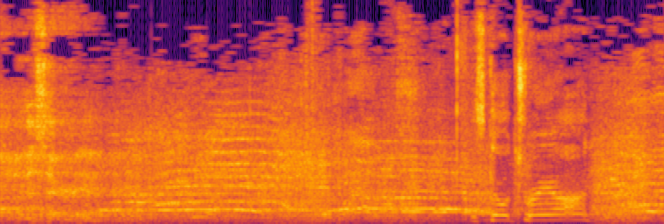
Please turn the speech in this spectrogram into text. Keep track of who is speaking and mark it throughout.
Speaker 1: out of this area.
Speaker 2: Let's go, Trayon.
